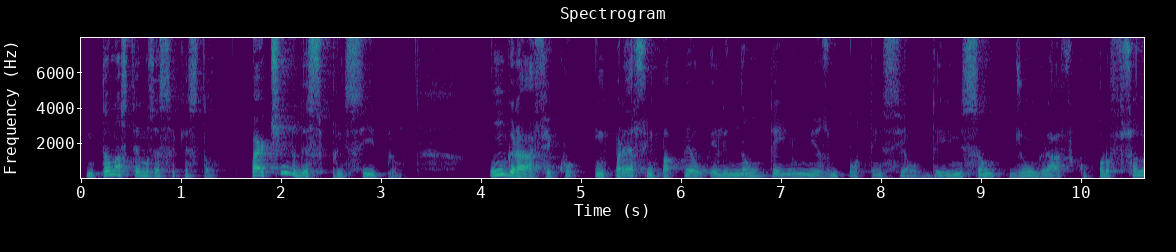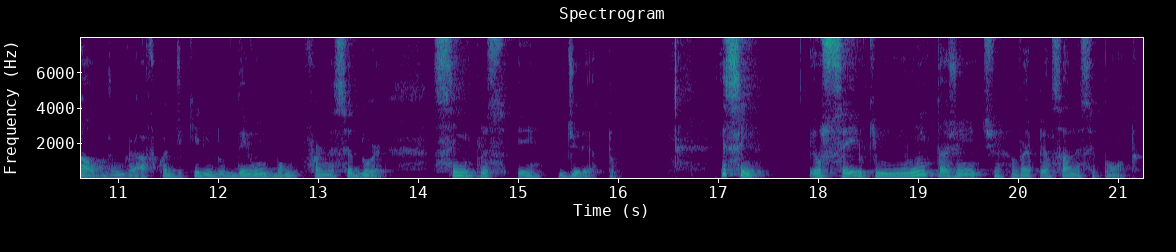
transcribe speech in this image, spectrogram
Então nós temos essa questão. Partindo desse princípio, um gráfico impresso em papel ele não tem o mesmo potencial de emissão de um gráfico profissional, de um gráfico adquirido de um bom fornecedor. Simples e direto. E sim, eu sei o que muita gente vai pensar nesse ponto.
